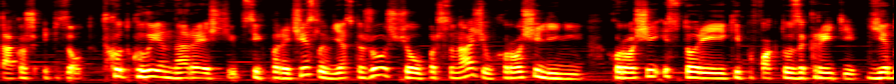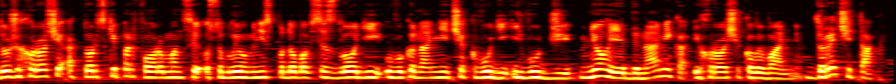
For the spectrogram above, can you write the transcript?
також епізод. Так от, коли я нарешті всіх перечислив, я скажу, що у персонажів хороші лінії, хороші історії, які по факту закриті. Є дуже хороші акторські перформанси. Особливо мені сподобався злодій у виконанні Чаквуді і Вуджі. В нього є динаміка і хороші коливання. До речі, так.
